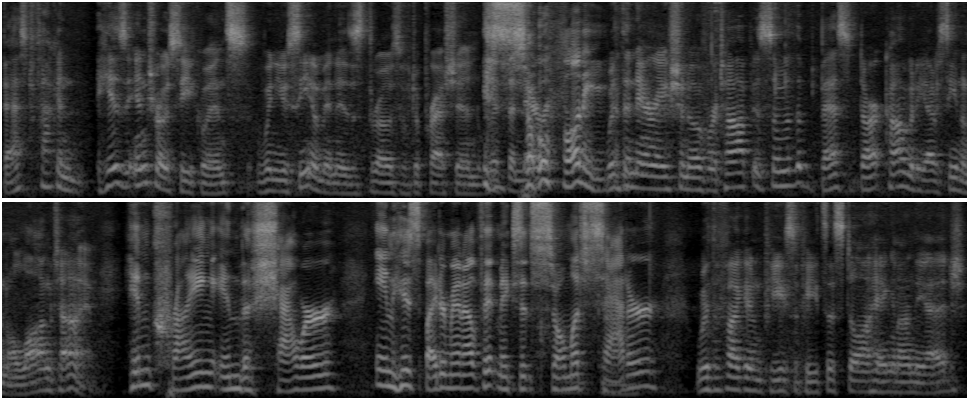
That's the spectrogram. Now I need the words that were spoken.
best fucking his intro sequence when you see him in his throes of depression with It's the so narra- funny. with the narration over top is some of the best dark comedy I've seen in a long time. Him crying in the shower in his Spider-Man outfit makes it so much sadder. With the fucking piece of pizza still hanging on the edge.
